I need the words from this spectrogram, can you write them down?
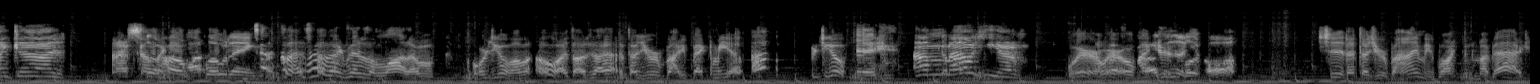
My god. That sounds like a Somehow lot. floating. Sounds sounds like there's a lot of them. Where'd you go, Mama? Oh, I thought I, I thought you were backing me up. Ah, where'd you go? Hey, I'm Come out here. Where? Where? Oh, back How here. did off? Shit, I thought you were behind me, walking into my bag.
